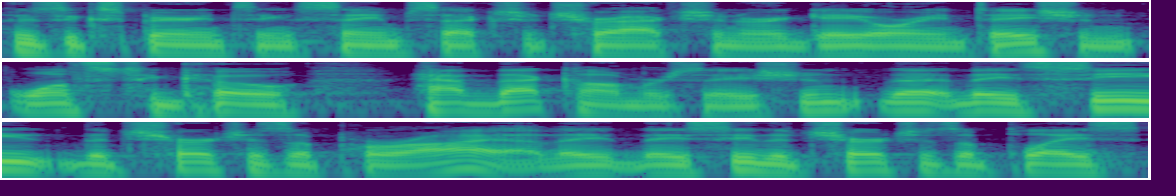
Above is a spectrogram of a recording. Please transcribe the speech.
who's experiencing same-sex attraction or a gay orientation wants to go have that conversation. That They see the church as a pariah. They, they see the church as a place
